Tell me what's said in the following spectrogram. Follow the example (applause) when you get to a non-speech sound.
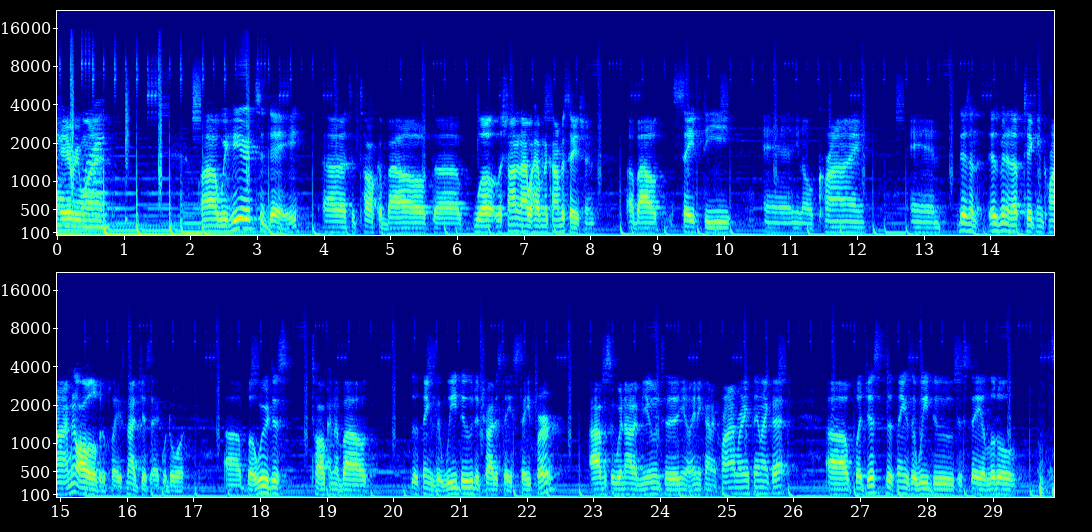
Hey everyone. Uh, we're here today uh, to talk about, uh, well, LaShawn and I were having a conversation about safety and, you know, crime. And there's, an, there's been an uptick in crime you know, all over the place, not just Ecuador. Uh, but we were just talking about the things that we do to try to stay safer. Obviously, we're not immune to, you know, any kind of crime or anything like that. Uh, but just the things that we do to stay a little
